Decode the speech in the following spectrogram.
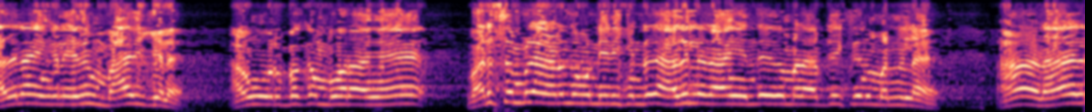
அதெல்லாம் எங்களை எதுவும் பாதிக்கல. அவங்க ஒரு பக்கம் போறாங்க வருஷம் ஃபுல்லா நடந்து கொண்டிருக்கின்றது அதுல நாங்க எந்த விதமான அப்செக்ஷனும் பண்ணல. ஆனால்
